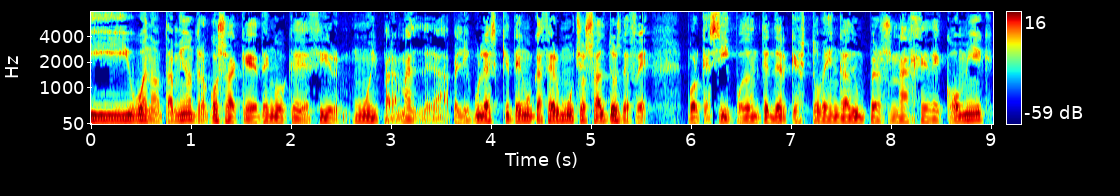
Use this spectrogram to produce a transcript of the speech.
Y bueno, también otra cosa que tengo que decir muy para mal de la película es que tengo que hacer muchos saltos de fe. Porque sí, puedo entender que esto venga de un personaje de cómic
